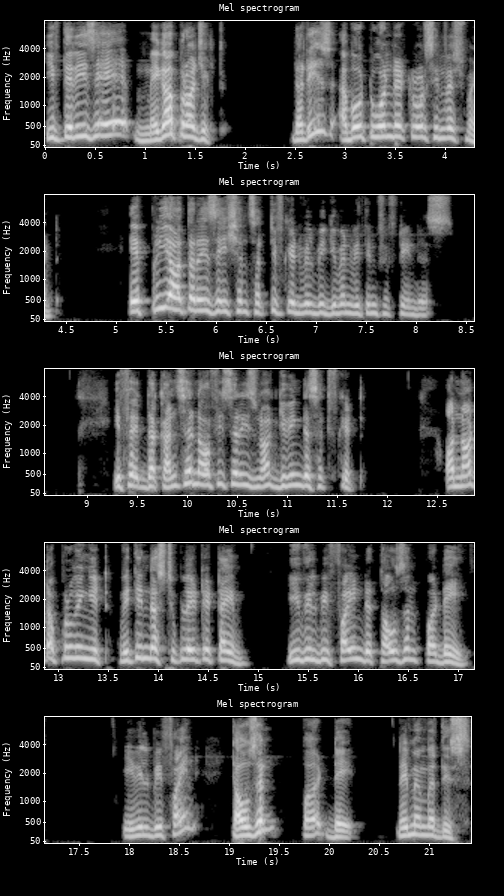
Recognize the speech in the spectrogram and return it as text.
If there is a mega project that is about 200 crores investment, a pre-authorization certificate will be given within 15 days. If the concerned officer is not giving the certificate, or not approving it within the stipulated time, he will be fined a thousand per day. He will be fined thousand per day. Remember this.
